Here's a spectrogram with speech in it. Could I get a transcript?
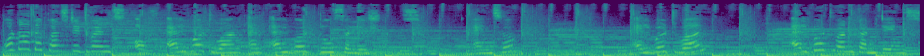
What are the constituents of Albert 1 and Albert 2 solutions? Answer. Albert 1. Albert 1 contains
